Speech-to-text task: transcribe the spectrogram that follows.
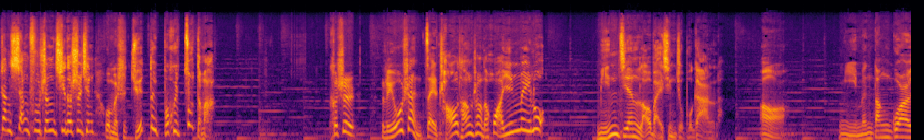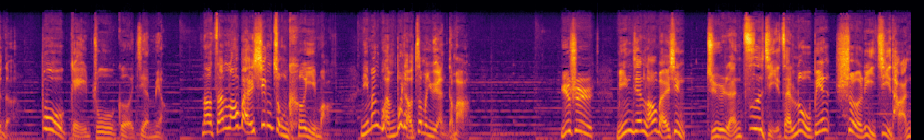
让相父生气的事情，我们是绝对不会做的嘛。可是刘禅在朝堂上的话音未落，民间老百姓就不干了。哦，你们当官的不给诸葛建庙，那咱老百姓总可以嘛？你们管不了这么远的嘛。于是民间老百姓。居然自己在路边设立祭坛，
